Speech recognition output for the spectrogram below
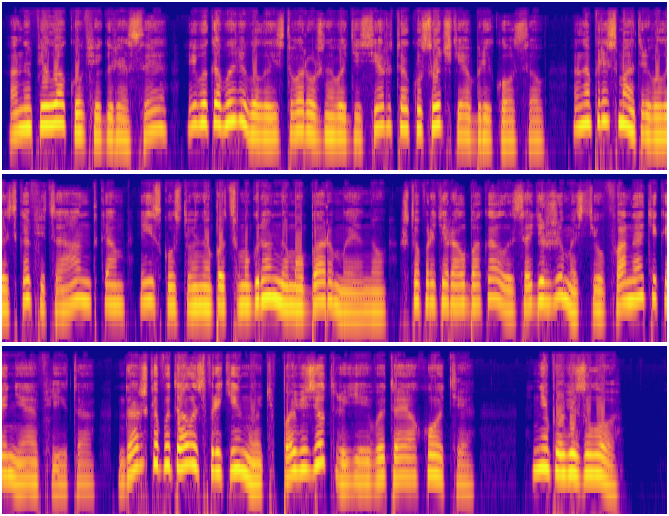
Она пила кофе грясе и выковыривала из творожного десерта кусочки абрикосов. Она присматривалась к официанткам и искусственно подсмугренному бармену, что протирал бокалы с содержимостью фанатика-неофита. Дашка пыталась прикинуть, повезет ли ей в этой охоте. Не повезло.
